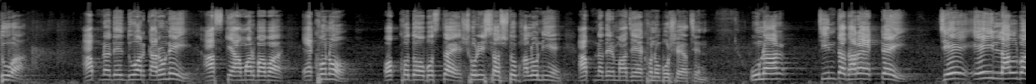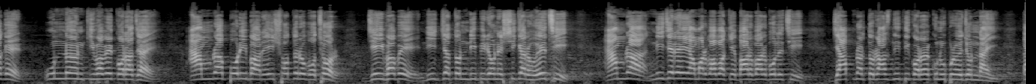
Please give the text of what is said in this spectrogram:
দোয়া, আপনাদের দোয়ার কারণেই আজকে আমার বাবা এখনও অক্ষত অবস্থায় শরীর স্বাস্থ্য ভালো নিয়ে আপনাদের মাঝে এখনও বসে আছেন। উনার চিন্তাধারা একটাই যে এই লালবাগের উন্নয়ন কীভাবে করা যায় আমরা পরিবার এই সতেরো বছর যেইভাবে নির্যাতন নিপীড়নের শিকার হয়েছি, আমরা নিজেরাই আমার বাবাকে বারবার বলেছি যে আপনার তো রাজনীতি করার কোনো প্রয়োজন নাই, তা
